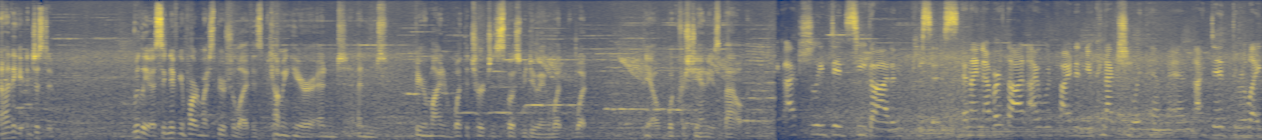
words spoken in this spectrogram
and I think it just really a significant part of my spiritual life is coming here and and being reminded what the church is supposed to be doing, what what you know what Christianity is about. I actually did see God in pieces, and I never thought I would find a new connection with Him, and I did through like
